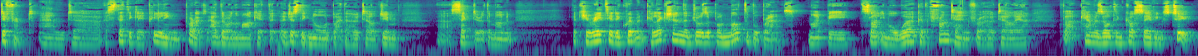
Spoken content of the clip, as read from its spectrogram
different and uh, aesthetically appealing products out there on the market that are just ignored by the hotel gym uh, sector at the moment. A curated equipment collection that draws upon multiple brands might be slightly more work at the front end for a hotelier, but can result in cost savings too,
